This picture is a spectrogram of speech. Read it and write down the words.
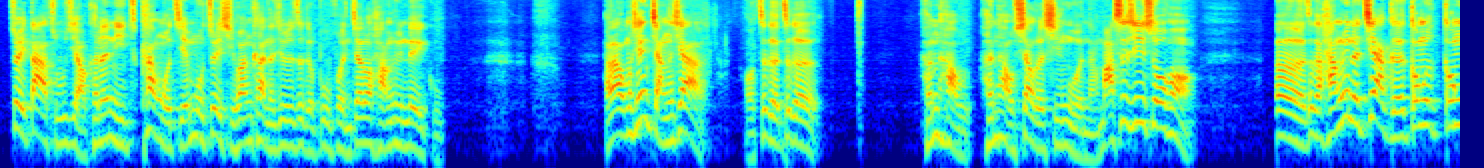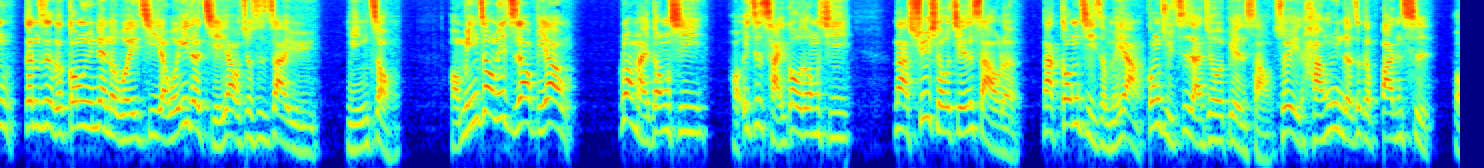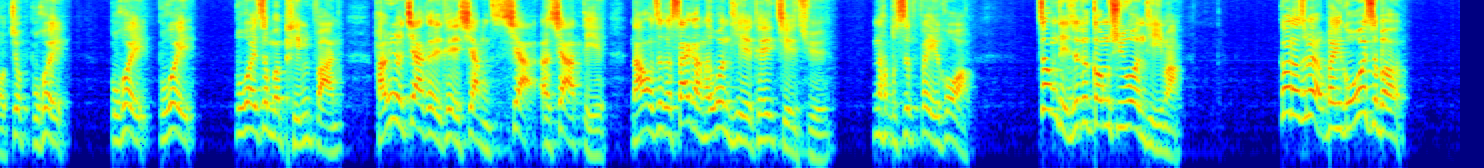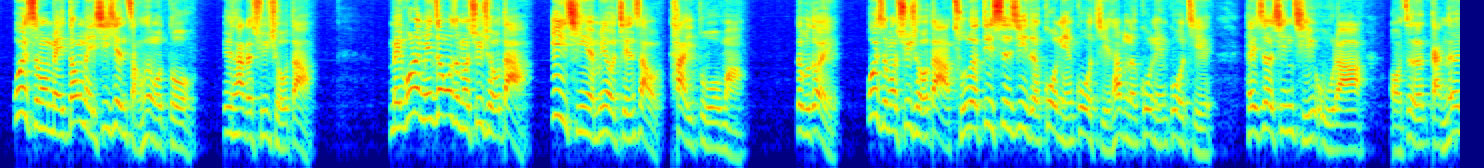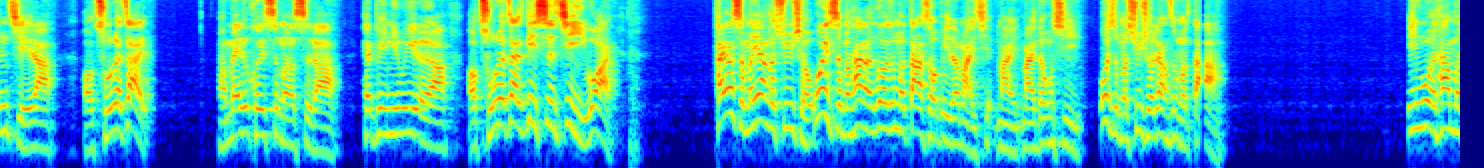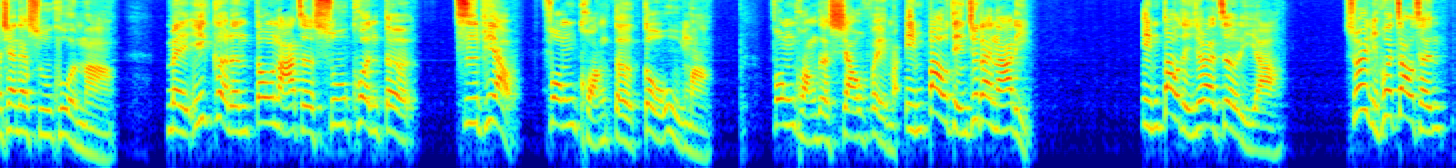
最大主角，可能你看我节目最喜欢看的就是这个部分，叫做航运类股。好了，我们先讲一下哦，这个这个很好很好笑的新闻啊。马士基说哈，呃，这个航运的价格供供跟这个供应链的危机啊，唯一的解药就是在于民众。好，民众你只要不要乱买东西，好，一直采购东西，那需求减少了。那供给怎么样？供给自然就会变少，所以航运的这个班次哦就不会不会不会不会这么频繁，航运的价格也可以向下呃下跌，然后这个塞港的问题也可以解决，那不是废话。重点就是供需问题嘛。各位同志美国为什么为什么美东美西线涨那么多？因为它的需求大。美国的民众为什么需求大？疫情也没有减少太多嘛，对不对？为什么需求大？除了第四季的过年过节，他们的过年过节，黑色星期五啦，哦，这个感恩节啦，哦，除了在啊，Merry Christmas 啦，Happy New Year 啊，哦，除了在第四季以外，还有什么样的需求？为什么他能够这么大手笔的买钱买买东西？为什么需求量这么大？因为他们现在纾困嘛，每一个人都拿着纾困的支票，疯狂的购物嘛。疯狂的消费嘛，引爆点就在哪里？引爆点就在这里啊！所以你会造成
